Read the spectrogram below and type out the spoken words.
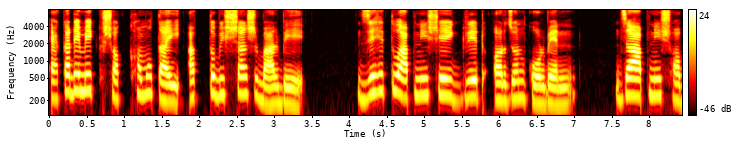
একাডেমিক সক্ষমতায় আত্মবিশ্বাস বাড়বে, যেহেতু আপনি সেই গ্রেড অর্জন করবেন, যা আপনি সব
